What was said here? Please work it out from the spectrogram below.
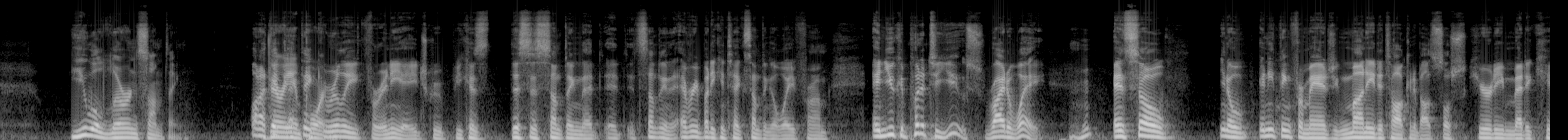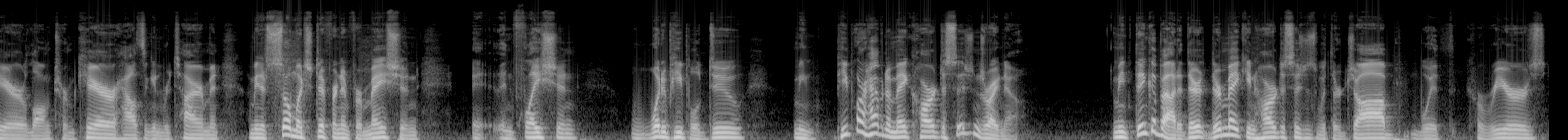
You will learn something. Well, I think, Very I think really for any age group because this is something that it, it's something that everybody can take something away from, and you can put it to use right away. Mm-hmm. And so, you know, anything from managing money to talking about Social Security, Medicare, long-term care, housing and retirement. I mean, there's so much different information. Inflation. What do people do? I mean, people are having to make hard decisions right now. I mean, think about it. They're they're making hard decisions with their job, with careers,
